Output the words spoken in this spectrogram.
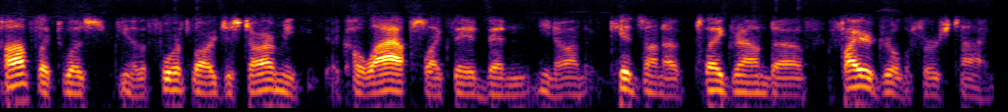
conflict was, you know, the fourth largest army collapse like they had been, you know, on, kids on a playground uh, fire drill the first time.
